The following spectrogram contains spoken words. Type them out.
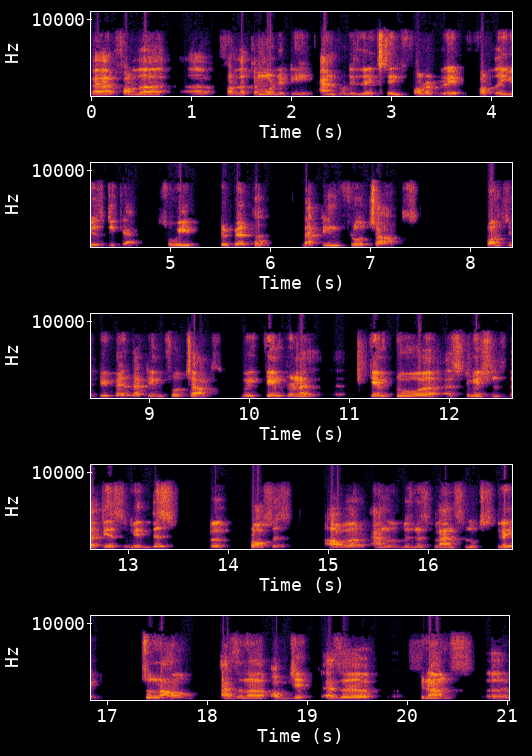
uh, for the uh, for the commodity and what is the exchange forward rate for the USD CAD. So we prepare the that inflow charts. Once we prepare that inflow charts, we came to an, came to uh, estimations that yes, with this uh, process, our annual business plans looks great. So now, as an uh, object, as a finance uh,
